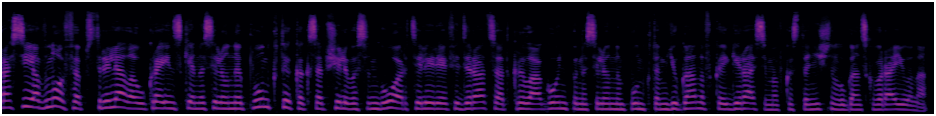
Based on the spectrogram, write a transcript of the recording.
Россия вновь обстреляла украинские населенные пункты. Как сообщили в СНБО, артиллерия Федерации открыла огонь по населенным пунктам Югановка и Герасимовка Станично-Луганского района.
